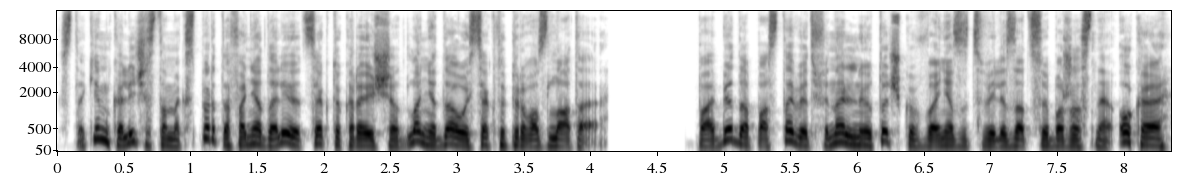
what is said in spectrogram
С таким количеством экспертов они одолеют секту Карающая Длань и секту Первозлата. Победа поставит финальную точку в войне за цивилизацию Божественное Око.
